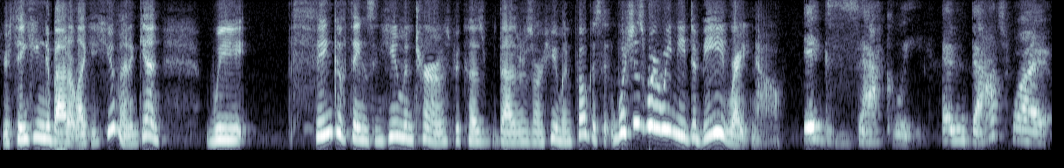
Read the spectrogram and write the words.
You're thinking about it like a human. Again, we think of things in human terms because that is our human focus, which is where we need to be right now. Exactly. And that's why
